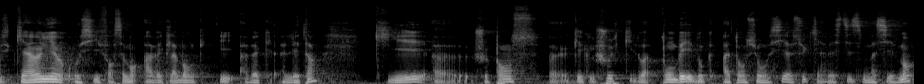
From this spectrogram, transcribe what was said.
qui a un lien aussi forcément avec la banque et avec l'État, qui est, euh, je pense, quelque chose qui doit tomber. Donc attention aussi à ceux qui investissent massivement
